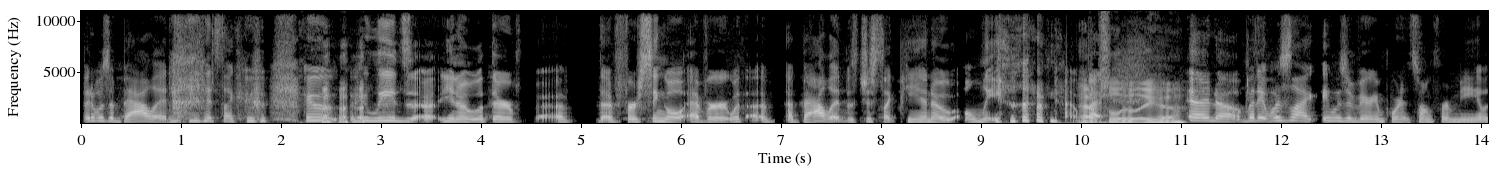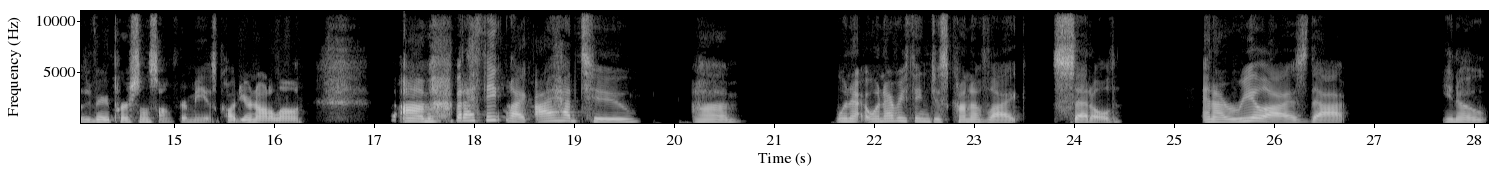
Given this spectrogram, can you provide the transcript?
But it was a ballad, and it's like who who who leads, uh, you know, with their uh, the first single ever with a, a ballad with just like piano only. I don't know, but absolutely. Yeah, and uh, but it was like it was a very important song for me. It was a very personal song for me. It's called "You're Not Alone." Um, but I think like I had to, um, when I, when everything just kind of like settled, and I realized that, you know,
